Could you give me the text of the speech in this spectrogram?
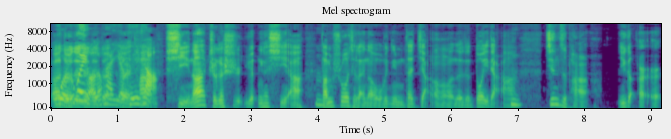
我如果有的话也可以叫喜呢。这个是原，你看喜啊，咱们说起来呢，我给你们再讲的多一点啊。金字旁一个耳，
